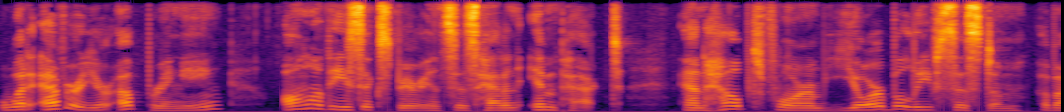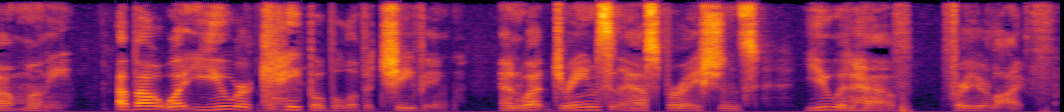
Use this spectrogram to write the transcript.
Whatever your upbringing, all of these experiences had an impact and helped form your belief system about money, about what you were capable of achieving, and what dreams and aspirations you would have for your life.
